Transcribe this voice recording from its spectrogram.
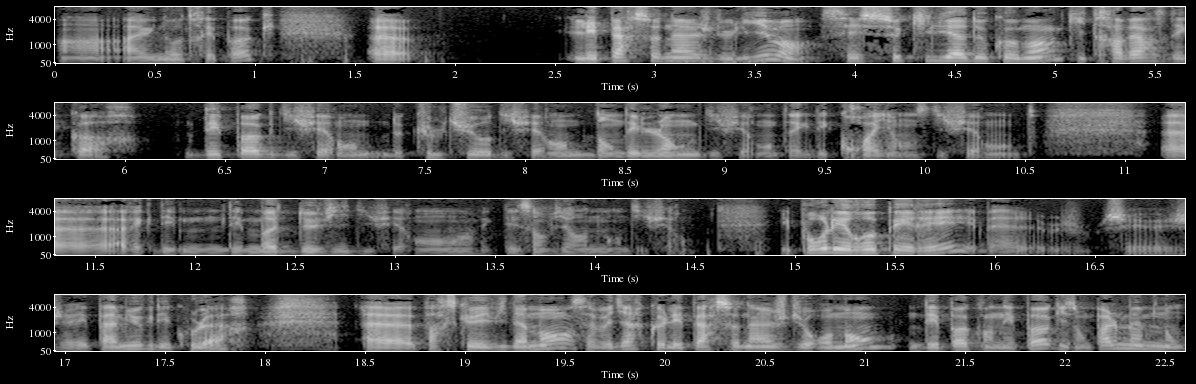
à une autre époque. Euh, les personnages du livre, c'est ce qu'il y a de commun qui traverse des corps, d'époques différentes, de cultures différentes, dans des langues différentes, avec des croyances différentes, euh, avec des, modes de vie différents, avec des environnements différents. Et pour les repérer, eh ben, j'avais pas mieux que des couleurs, euh, parce que évidemment, ça veut dire que les personnages du roman, d'époque en époque, ils n'ont pas le même nom.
